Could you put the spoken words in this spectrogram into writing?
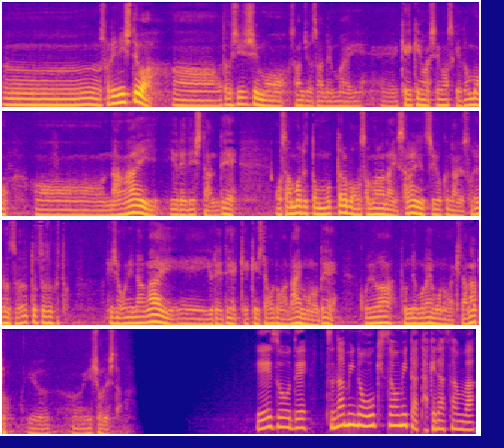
うそれにしてはあ私自身も33年前、えー、経験はしてますけども長い揺れでしたんで収まると思ったらば収まらない。さらに強くなる。それがずっと続くと。非常に長い揺れで経験したことがないものでこれはとんでもないものが来たなという印象でした。映像で津波の大きさを見た武田さんは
